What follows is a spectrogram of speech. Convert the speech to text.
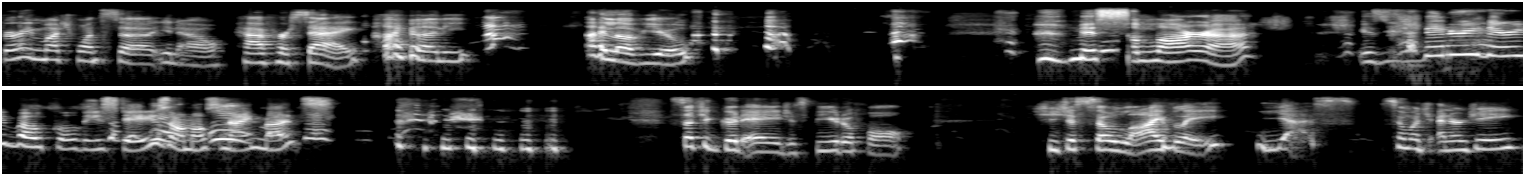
very much wants to, you know, have her say, Hi, honey. I love you. Miss Solara is very, very vocal these days, almost nine months. Such a good age. It's beautiful. She's just so lively. Yes. So much energy.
